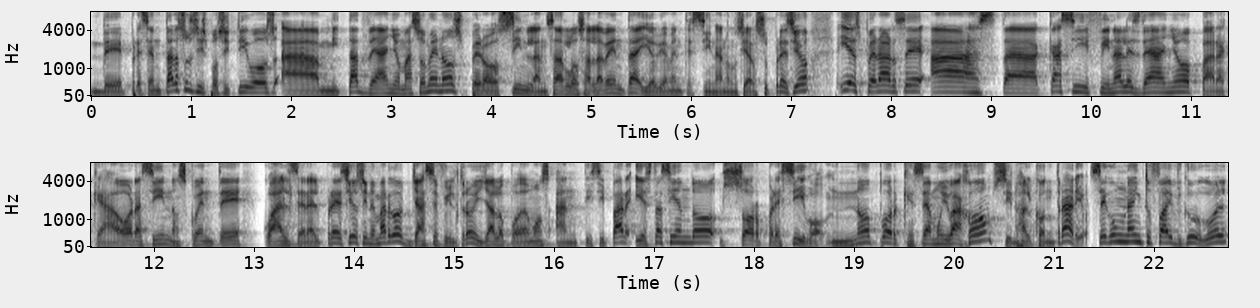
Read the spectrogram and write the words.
de presentar sus dispositivos a mitad de año más o menos, pero sin lanzarlos a la venta y obviamente sin anunciar su precio y esperarse hasta casi finales de año para que ahora sí nos cuente cuál será el precio. Sin embargo, ya se filtró y ya lo podemos anticipar y está siendo sorpresivo, no porque que sea muy bajo, sino al contrario. Según 9 to 5 Google,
